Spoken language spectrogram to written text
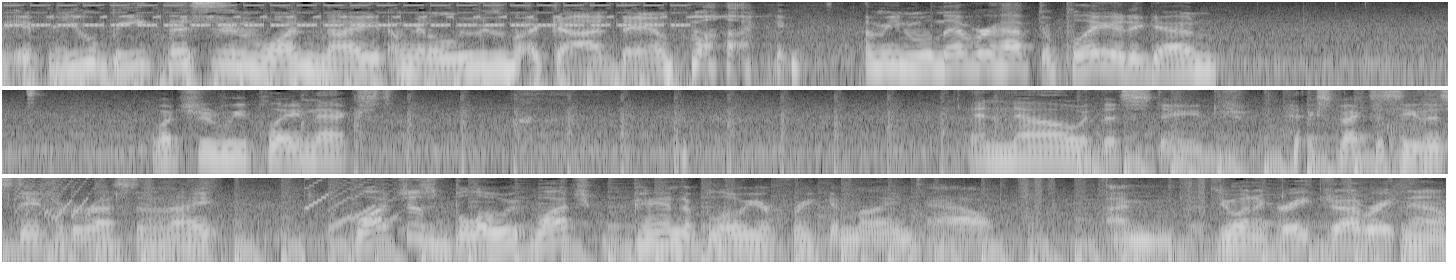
If you beat this in one night, I'm gonna lose my goddamn mind. I mean, we'll never have to play it again. What should we play next? And now this stage. Expect to see this stage for the rest of the night. Watch us blow. Watch Panda blow your freaking mind. Ow. I'm doing a great job right now.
